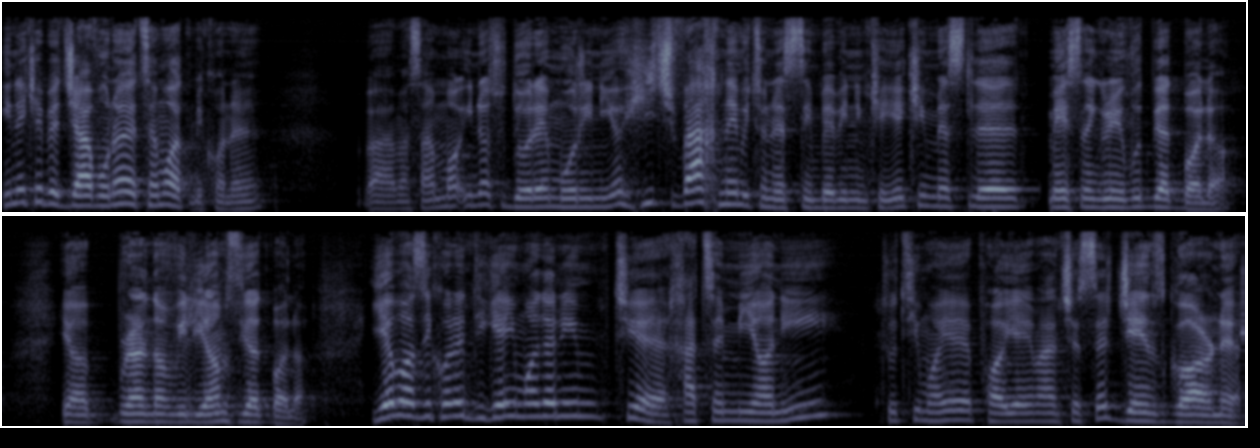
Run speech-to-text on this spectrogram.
اینه که به جوونا اعتماد می‌کنه. و مثلا ما اینا تو دوره مورینیو هیچ وقت نمی‌تونستیم ببینیم که یکی مثل میسن گرینوود بیاد بالا یا برندان ویلیامز بیاد بالا. یه بازیکن دیگه ای ما داریم توی خط میانی تو تیمای پایه منچستر جیمز گارنر.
